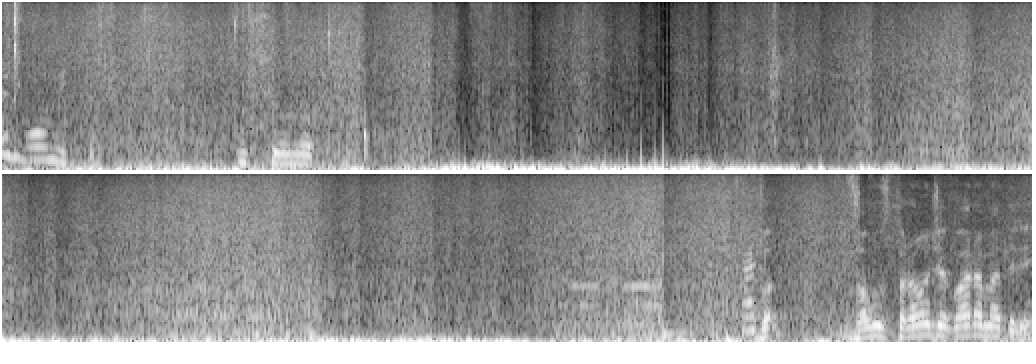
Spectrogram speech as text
o termômetro funcionou. Va- vamos para onde agora, Madri?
